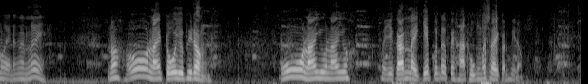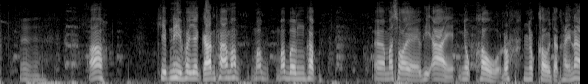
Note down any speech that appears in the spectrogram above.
หน่อยทั้งนั้นเลยเนาะโอ้หลายโตอยู่พี่น้องโอ้หลายอยู่หลายอยู่พยาการไล่เก็บกันเด้อไปหาถุงมาใส่กันพี่น้องเออเอาคลิปนี้พยาการพามามามาเบิงครับเออมาซอยพี่อ้ายยกเข่าเนาะยกเข่าจากไหหน้า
